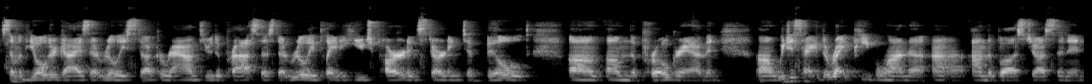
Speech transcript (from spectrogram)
some of the older guys that really stuck around through the process that really played a huge part in starting to build um, um the program. And uh, we just had the right people on the uh, on the bus, Justin, and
